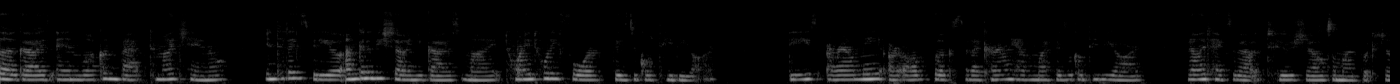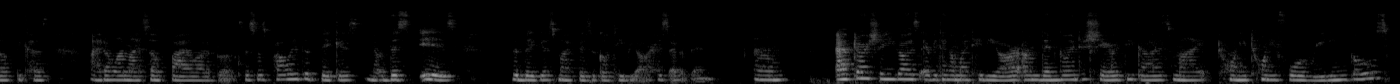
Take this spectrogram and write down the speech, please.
Hello guys and welcome back to my channel. In today's video, I'm going to be showing you guys my 2024 physical TBR. These around me are all the books that I currently have in my physical TBR. It only takes about two shelves on my bookshelf because I don't let myself buy a lot of books. This is probably the biggest, no, this is the biggest my physical TBR has ever been. Um, after I show you guys everything on my TBR, I'm then going to share with you guys my 2024 reading goals.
